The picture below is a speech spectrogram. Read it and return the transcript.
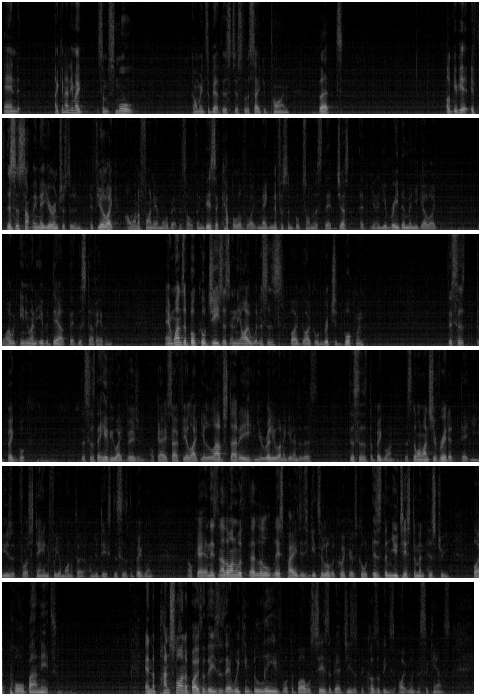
And I can only make some small comments about this just for the sake of time, but I'll give you, if this is something that you're interested in, if you're like, I want to find out more about this whole thing, there's a couple of like magnificent books on this that just, uh, you know, you read them and you go like, why would anyone ever doubt that this stuff happened? And one's a book called Jesus and the Eyewitnesses by a guy called Richard Bauckham. This is the big book. This is the heavyweight version, okay? So if you're like, you love study and you really want to get into this, this is the big one. This is the one, once you've read it, that you use it for a stand for your monitor on your desk. This is the big one. Okay, and there's another one with a little less pages. You can get through a little bit quicker. It's called Is the New Testament History by Paul Barnett. And the punchline of both of these is that we can believe what the Bible says about Jesus because of these eyewitness accounts.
